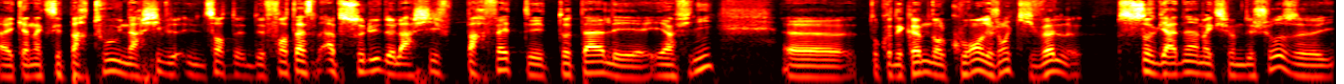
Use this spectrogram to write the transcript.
avec un accès partout, une archive, une sorte de, de fantasme absolu de l'archive parfaite et totale et, et infinie. Euh, donc on est quand même dans le courant de gens qui veulent sauvegarder un maximum de choses euh,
